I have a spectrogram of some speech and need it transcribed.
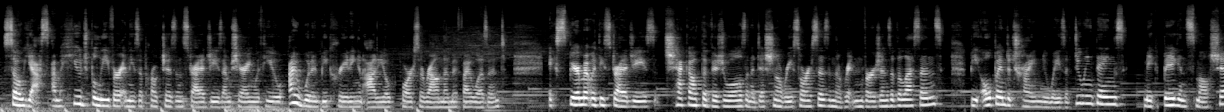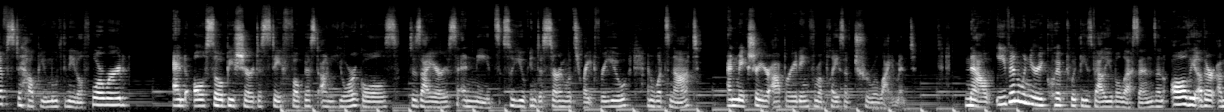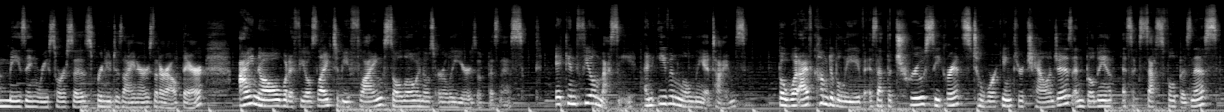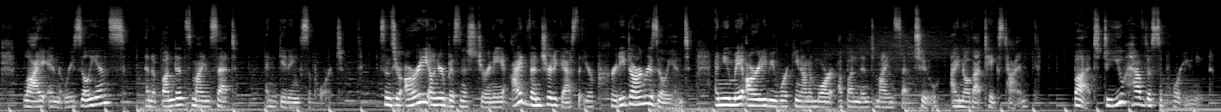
So, yes, I'm a huge believer in these approaches and strategies I'm sharing with you. I wouldn't be creating an audio course around them if I wasn't. Experiment with these strategies, check out the visuals and additional resources in the written versions of the lessons. Be open to trying new ways of doing things Make big and small shifts to help you move the needle forward. And also be sure to stay focused on your goals, desires, and needs so you can discern what's right for you and what's not, and make sure you're operating from a place of true alignment. Now, even when you're equipped with these valuable lessons and all the other amazing resources for new designers that are out there, I know what it feels like to be flying solo in those early years of business. It can feel messy and even lonely at times. But what I've come to believe is that the true secrets to working through challenges and building a successful business lie in resilience, an abundance mindset, and getting support. Since you're already on your business journey, I'd venture to guess that you're pretty darn resilient and you may already be working on a more abundant mindset too. I know that takes time. But do you have the support you need?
